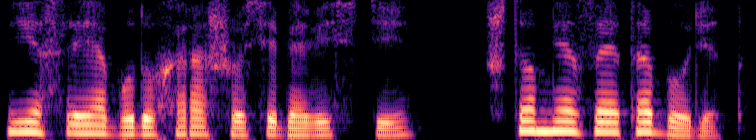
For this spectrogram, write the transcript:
«Если я буду хорошо себя вести, что мне за это будет?»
